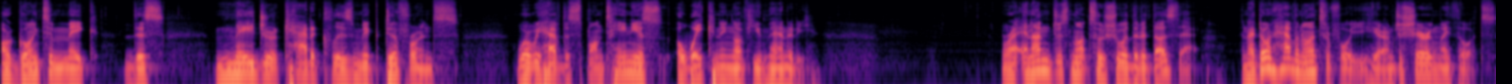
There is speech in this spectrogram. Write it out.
are going to make this major cataclysmic difference where we have the spontaneous awakening of humanity right? And I'm just not so sure that it does that. And I don't have an answer for you here. I'm just sharing my thoughts.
